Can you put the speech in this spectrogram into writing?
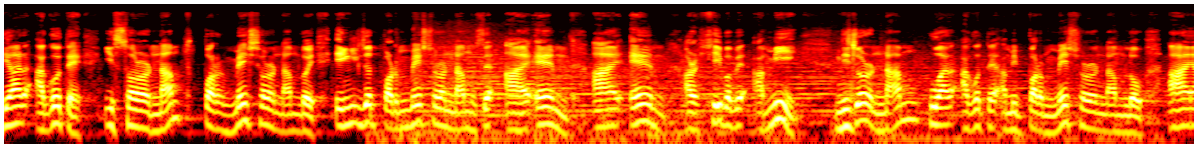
দিয়াৰ আগতে ঈশ্বৰৰ নাম পৰমেশ্বৰৰ নাম লৈ ইংলিছত পৰমেশ্বৰৰ নাম হৈছে আই এম আই এম আৰু সেইবাবে আমি নিজৰ নাম কোৱাৰ আগতে আমি পৰমেশ্বৰৰ নাম লওঁ। I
